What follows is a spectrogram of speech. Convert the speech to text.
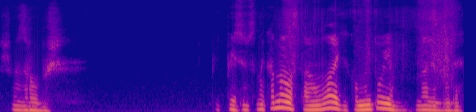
що зробиш. Підписуємося на канал, ставимо лайки, коментуємо, далі буде.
